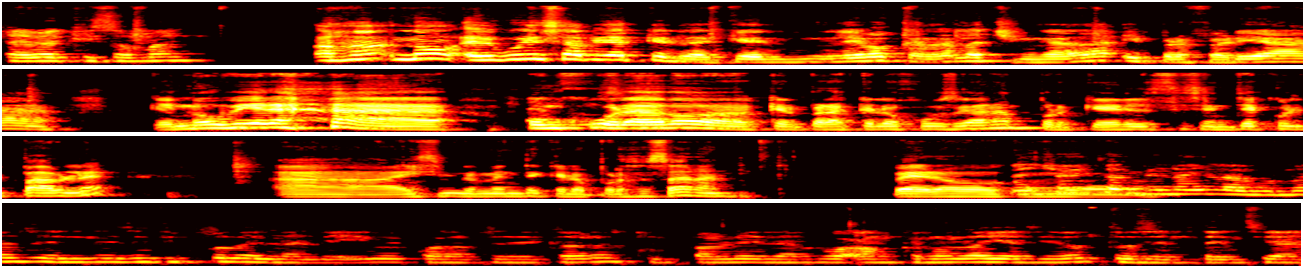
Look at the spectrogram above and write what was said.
¿Sabía que hizo mal? Ajá, no, el güey sabía que, le- que le iba a cargar la chingada y prefería que no hubiera un jurado que, para que lo juzgaran porque él se sentía culpable ah, y simplemente que lo procesaran. Pero De hecho, ahí como... también hay lagunas en ese tipo de la ley, güey. Cuando te declaras culpable de algo, aunque no lo haya sido, tu sentencia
